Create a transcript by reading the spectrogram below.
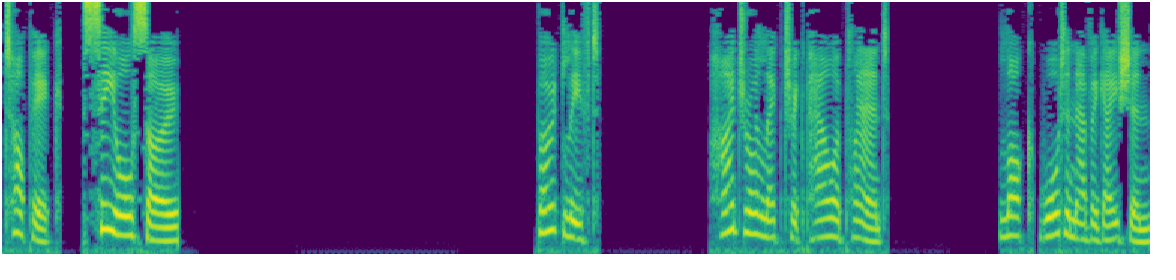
Topic. See also. Boat lift. Hydroelectric power plant. Lock water navigation.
